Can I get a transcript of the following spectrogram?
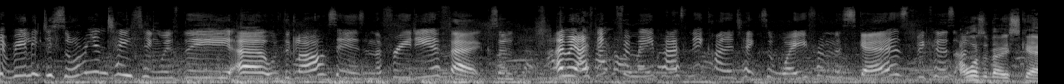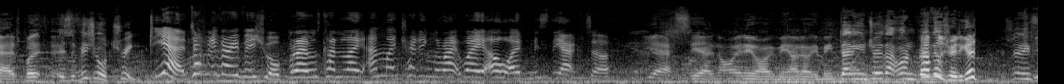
it really disorientating with the uh, with the glasses and the 3D effects, and I mean, I think for me personally, it kind of takes away from the scares because I I'm- wasn't very scared, but it's a visual treat. Yeah, definitely very visual, but I was kind of like, am I treading the right way? Oh, I've missed the actor. Yes, yeah, no, I know what you mean. I know what you mean. Danny, you enjoyed that one? That was really good. It's really fun,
